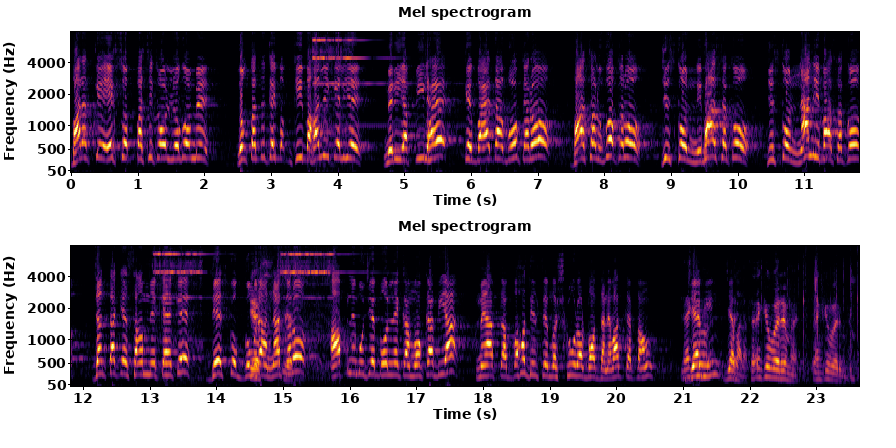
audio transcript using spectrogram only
भारत के 125 करोड़ लोगों में लोकतंत्र की- की बहाली के लिए मेरी अपील है कि वायदा वो करो, भाषण वो करो, जिसको निभा सको, जिसको ना निभा सको जनता के सामने कह के देश को गुमराह ना करो। आपने मुझे बोलने का मौका दिया। मैं आपका बहुत दिल से मशहूर और बहुत धन्यवाद करता हूँ। जय. भीम जय Bharat. Thank you very much thank you very much.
